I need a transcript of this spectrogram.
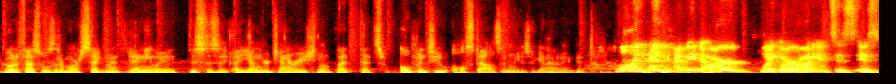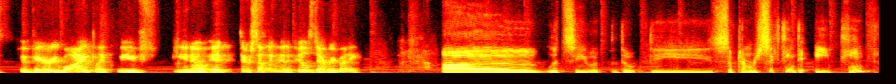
go to festivals that are more segmented anyway. This is a, a, younger generation that that's open to all styles of music and having a good time. Well, and and I mean our like our audience is is very wide. Like we've you know it there's something that appeals to everybody. Uh, let's see the the September 16th to 18th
